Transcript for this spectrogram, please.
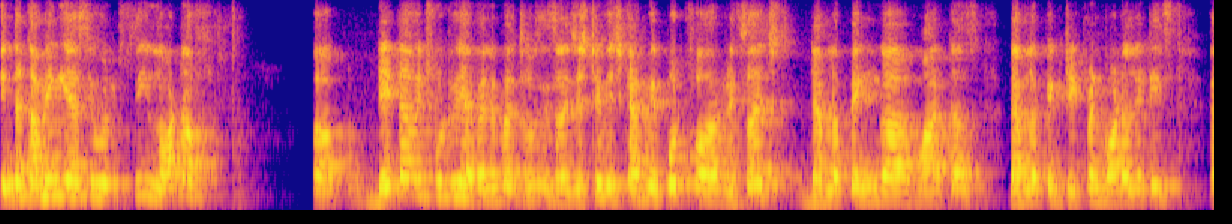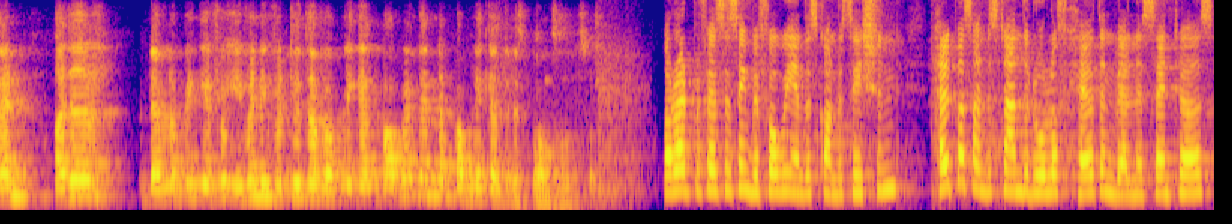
in the coming years you will see a lot of uh, data which would be available through this registry, which can be put for research, developing uh, markers, developing treatment modalities, and other developing, if even if it is a public health problem, then the public health response also. All right, Professor Singh, before we end this conversation, help us understand the role of health and wellness centers,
